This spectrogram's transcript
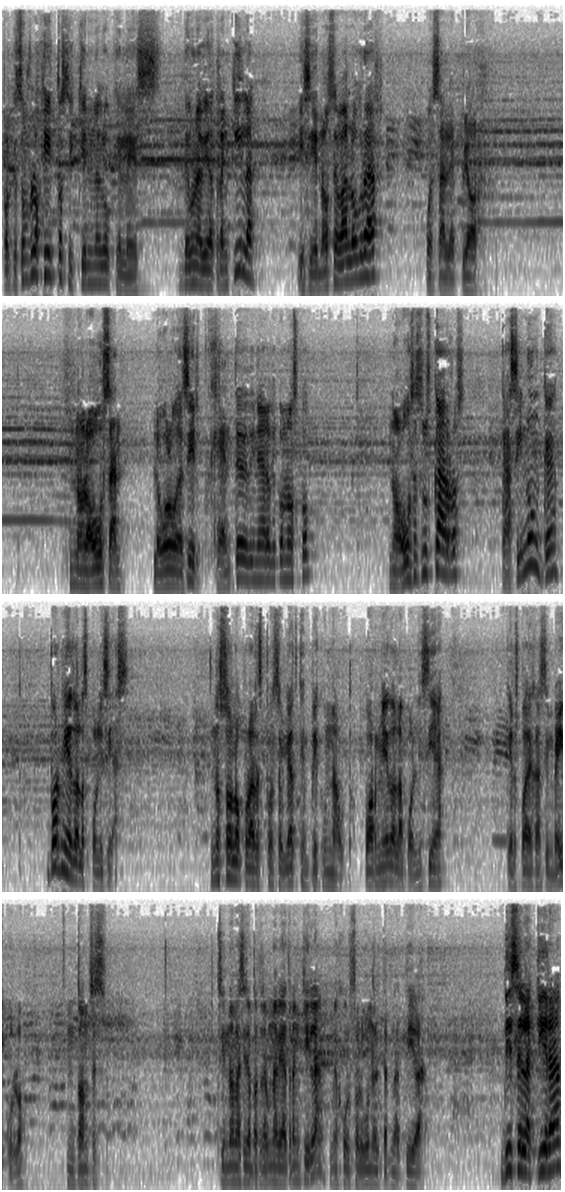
Porque son flojitos y quieren algo que les dé una vida tranquila. Y si no se va a lograr, pues sale peor. No lo usan. Lo vuelvo a decir, gente de dinero que conozco no usa sus carros casi nunca por miedo a los policías. No solo por la responsabilidad que implica un auto, por miedo a la policía que los puede dejar sin vehículo. Entonces, si no me sirve para traer una vida tranquila, mejor uso alguna alternativa. Dice la Kira,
